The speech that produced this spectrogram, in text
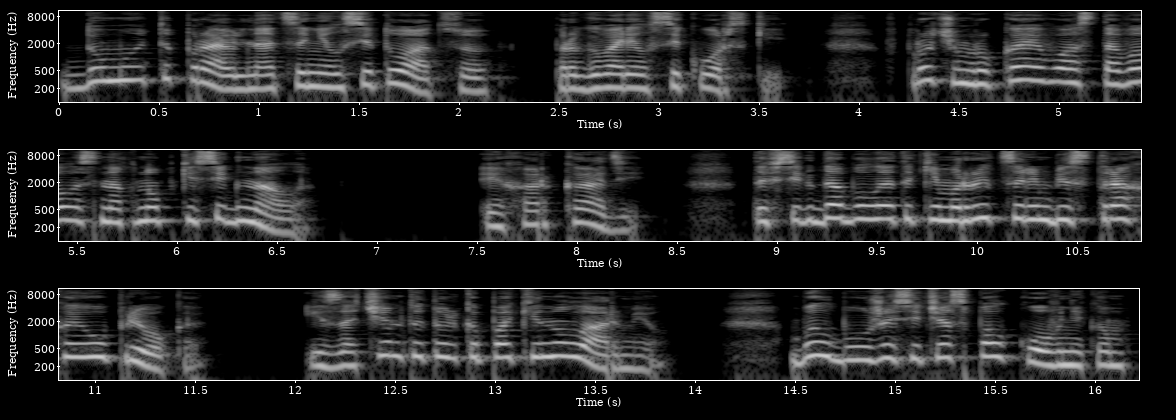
«Думаю, ты правильно оценил ситуацию», — проговорил Сикорский. Впрочем, рука его оставалась на кнопке сигнала. «Эх, Аркадий, ты всегда был таким рыцарем без страха и упрека. И зачем ты только покинул армию? Был бы уже сейчас полковником,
